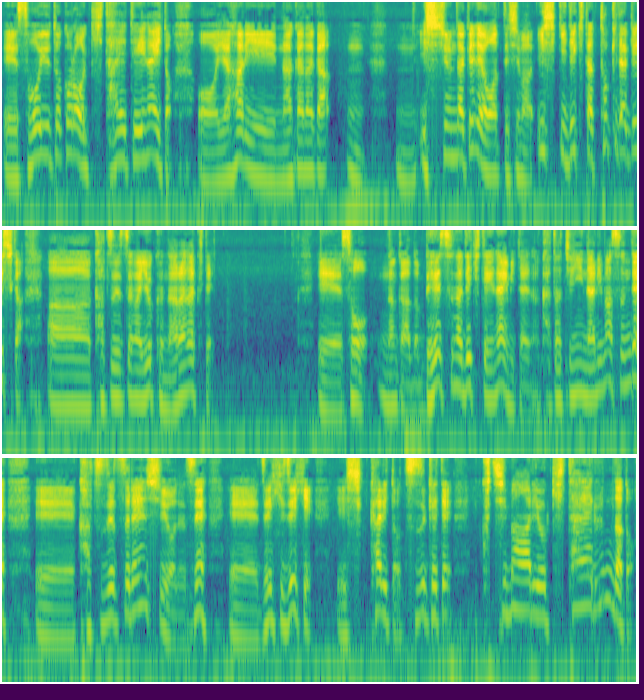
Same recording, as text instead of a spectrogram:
え、そういうところを鍛えていないと、やはりなかなか、うん、うん、一瞬だけで終わってしまう。意識できた時だけしか、あ滑舌が良くならなくて、えー、そう、なんかあの、ベースができていないみたいな形になりますんで、えー、滑舌練習をですね、えー、ぜひぜひ、しっかりと続けて、口周りを鍛えるんだと、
